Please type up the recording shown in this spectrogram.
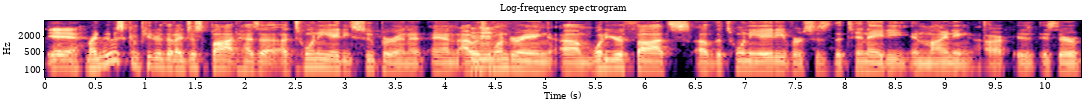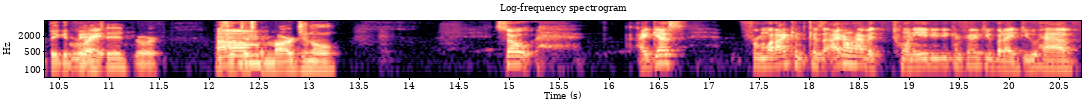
yeah, yeah. My newest computer that I just bought has a, a 2080 Super in it, and I was Mhm. wondering, um, what are your thoughts of the 2080 versus the 1080 in mining? Are is, is there a big Right. advantage, or is it just a Um, marginal? So I guess from what I can, because I don't have a 2080 to compare to, but I do have.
